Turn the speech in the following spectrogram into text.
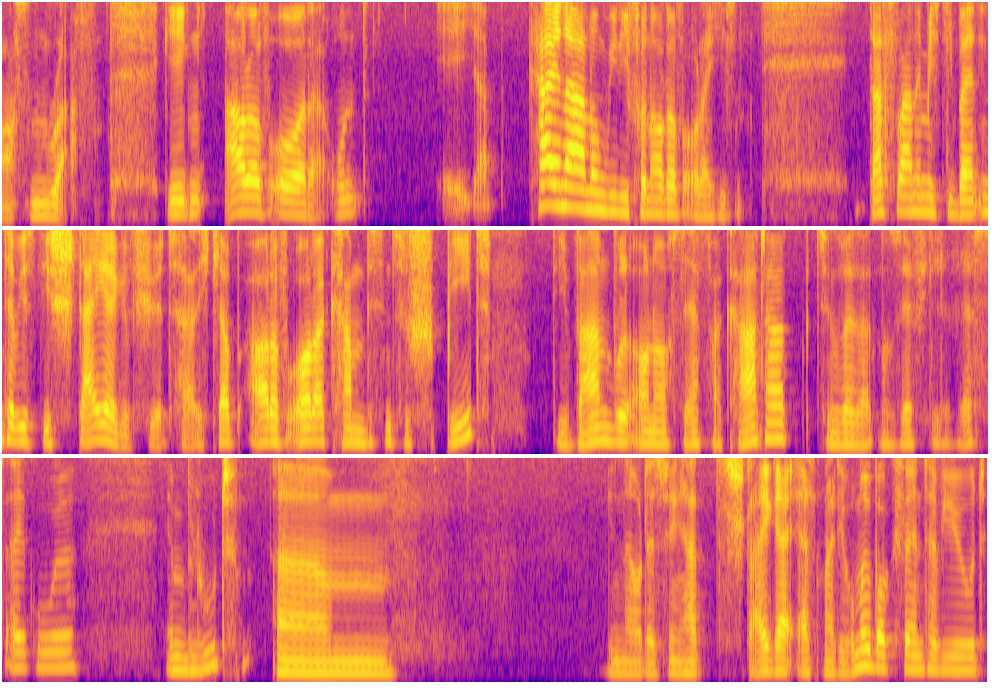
Ossen Ruff. Gegen Out of Order. Und ich habe keine Ahnung, wie die von Out of Order hießen. Das waren nämlich die beiden Interviews, die Steiger geführt hat. Ich glaube, Out of Order kam ein bisschen zu spät. Die waren wohl auch noch sehr verkatert, beziehungsweise hat noch sehr viel Restalkohol im Blut. Ähm, genau, deswegen hat Steiger erstmal die Rummelboxer interviewt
